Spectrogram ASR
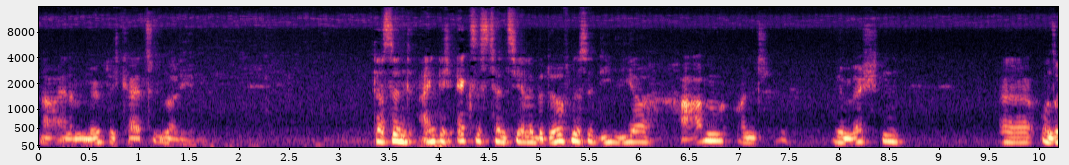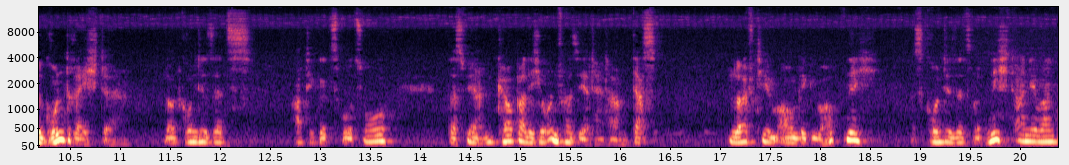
nach einer Möglichkeit zu überleben. Das sind eigentlich existenzielle Bedürfnisse, die wir haben und wir möchten äh, unsere Grundrechte, laut Grundgesetz Artikel 2.2, dass wir eine körperliche Unversehrtheit haben. Das läuft hier im Augenblick überhaupt nicht. Das Grundgesetz wird nicht angewandt.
